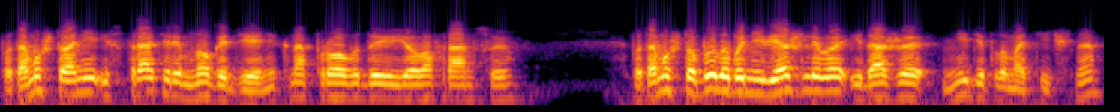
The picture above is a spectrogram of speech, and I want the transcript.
Потому что они истратили много денег на проводы ее во Францию. Потому что было бы невежливо и даже не дипломатично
